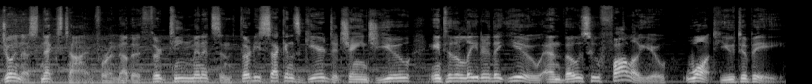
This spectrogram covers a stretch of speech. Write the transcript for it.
Join us next time for another 13 minutes and 30 seconds geared to change you into the leader that you and those who follow you want you to be.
